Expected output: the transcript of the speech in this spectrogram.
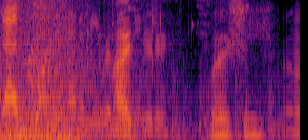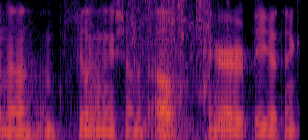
Dead. One enemy remaining. Nice, Peter. Where is she? I don't know. I'm feeling I'm gonna shot on the. Oh, I hear her B, I think.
